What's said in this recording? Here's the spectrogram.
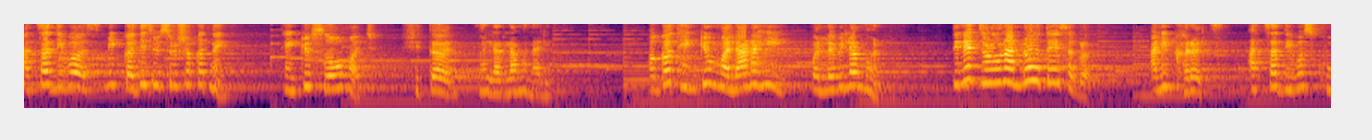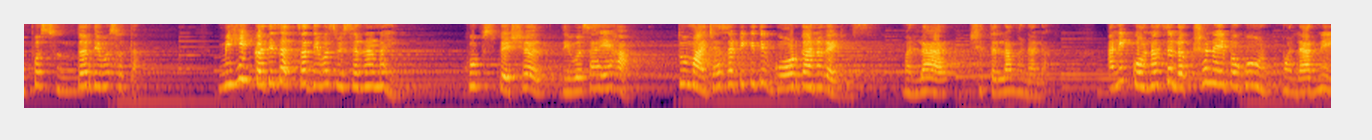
आजचा दिवस मी कधीच विसरू शकत नाही. Thank you so much Sheetal मल्हारला म्हणाली. अगं थँक्यू मला नाही पल्लवीला म्हण. तिने जुळून आणलं होतं हे सगळं. आणि खरंच आजचा दिवस खूपच सुंदर दिवस होता. मीही कधीच आजचा दिवस विसरणार नाही. खूप स्पेशल दिवस आहे हा. तू माझ्यासाठी किती गोड गाणं गायलीस मल्हार शीतलला म्हणाला. आणि कोणाचं लक्ष नाही बघून मल्हारने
